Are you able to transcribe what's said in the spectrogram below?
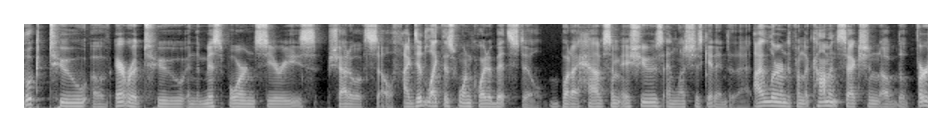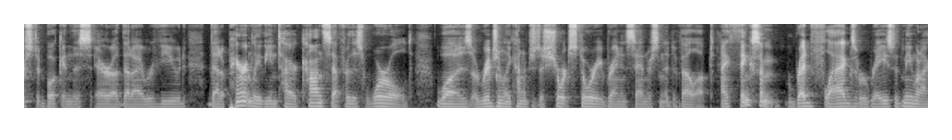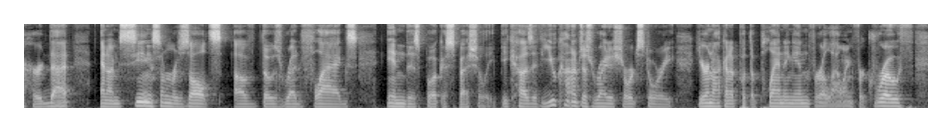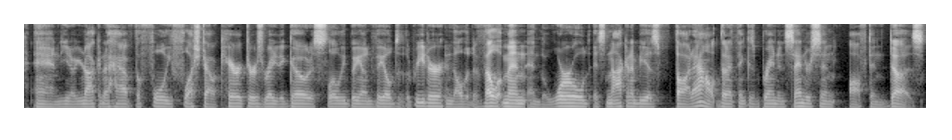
Book 2 of Era 2 in the Mistborn series, Shadow of Self. I did like this one quite a bit still, but I have some issues, and let's just get into that. I learned from the comment section of the first book in this era that I reviewed that apparently the entire concept for this world was originally kind of just a short story Brandon Sanderson had developed. I think some red flags were raised with me when I heard that, and I'm seeing some results of those red flags in this book especially because if you kind of just write a short story you're not going to put the planning in for allowing for growth and you know you're not going to have the fully fleshed out characters ready to go to slowly be unveiled to the reader and all the development and the world. It's not going to be as thought out that I think as Brandon Sanderson often does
